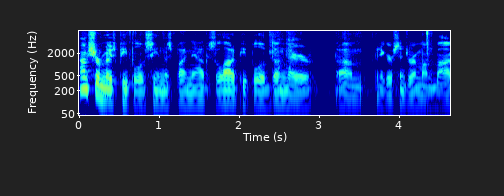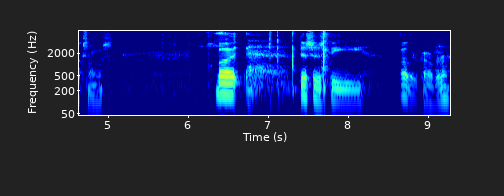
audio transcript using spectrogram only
I'm sure most people have seen this by now because a lot of people have done their um, Vinegar Syndrome unboxings. But this is the other cover.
